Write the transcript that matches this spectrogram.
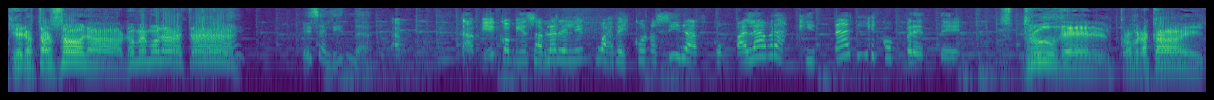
¡Quiero estar sola! ¡No me molesten! Esa es linda. También comienza a hablar en lenguas desconocidas, con palabras que nadie comprende. Strudel, Cobra Kai,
